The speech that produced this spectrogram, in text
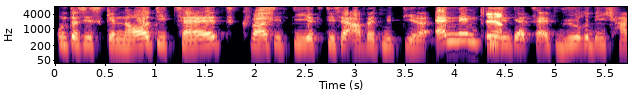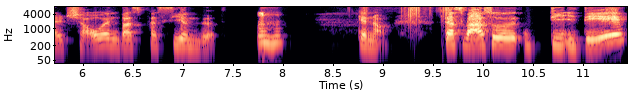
Und das ist genau die Zeit, quasi, die jetzt diese Arbeit mit dir einnimmt. Und ja. in der Zeit würde ich halt schauen, was passieren wird. Mhm. Genau. Das war so die Idee.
